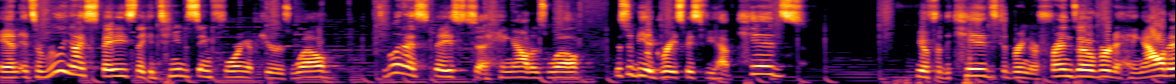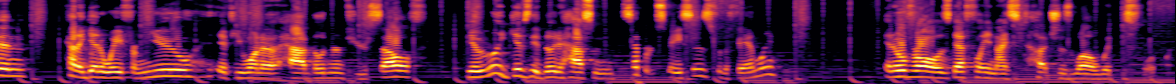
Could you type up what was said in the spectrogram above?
And it's a really nice space. They continue the same flooring up here as well. It's a really nice space to hang out as well. This would be a great space if you have kids, you know, for the kids to bring their friends over to hang out in, kind of get away from you if you want to have the living room to yourself. You know, it really gives the ability to have some separate spaces for the family. And overall is definitely a nice touch as well with this floor plan.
